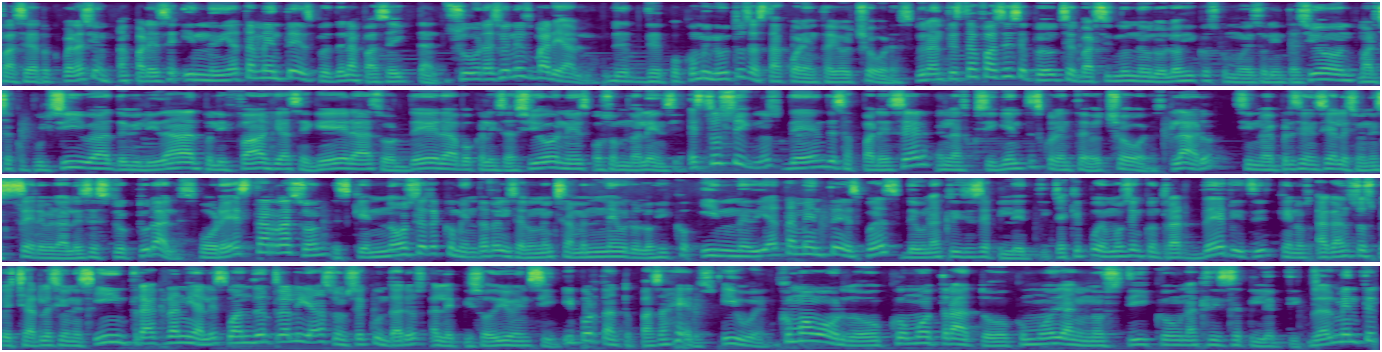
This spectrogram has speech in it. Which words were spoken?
fase de recuperación, aparece inmediatamente después de la fase ictal. Su duración es variable, de, pocos minutos hasta 48 horas. Durante esta fase se puede observar signos neurológicos como desorientación, marcha compulsiva, debilidad, polifagia, ceguera, sordera, vocalizaciones o somnolencia. Estos signos deben desaparecer en las siguientes 48 horas. Claro, si no hay presencia de lesiones cerebrales estructurales Por esta razón es que no se recomienda realizar un examen neurológico inmediatamente después de una crisis epiléptica, ya que podemos encontrar déficits que nos hagan sospechar lesiones intracraneales cuando en realidad son secundarios al episodio en sí y por tanto pasajeros. Y bueno, ¿cómo abordo, cómo trato, cómo diagnostico una crisis epiléptica? Realmente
